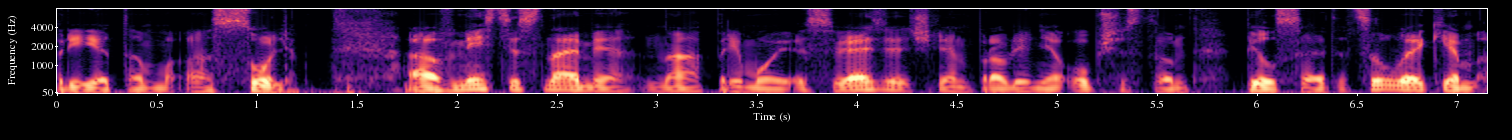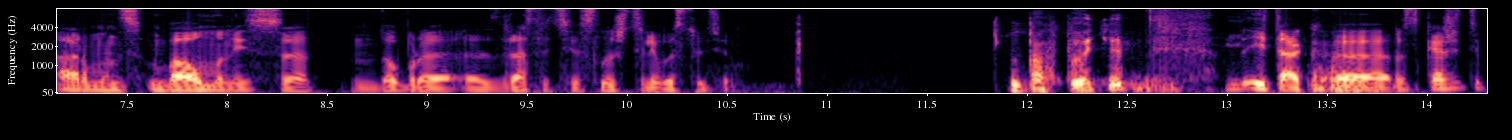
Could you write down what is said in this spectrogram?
при этом соль. Вместе с нами на прямой связи член правления общества Пилсета Цилвекем Арманс Бауманис. Доброе, здравствуйте, слышите ли вы студию? Здравствуйте. Итак, э, расскажите,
